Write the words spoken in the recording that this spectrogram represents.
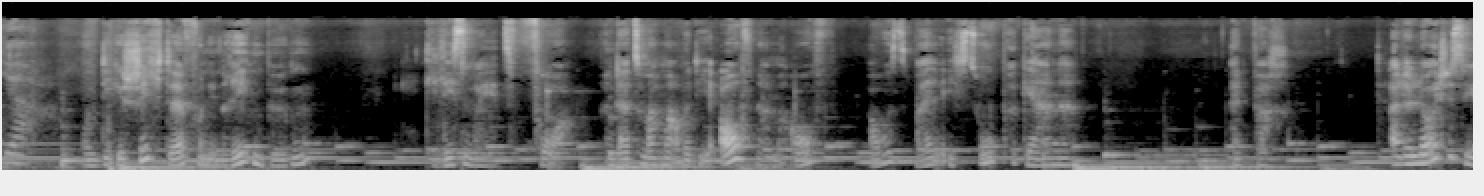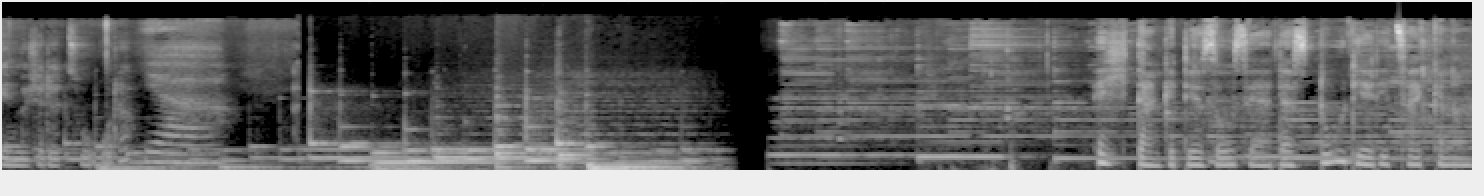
ja, Und die Geschichte von den Regenbögen, die lesen wir jetzt vor. Und dazu machen wir aber die Aufnahme auf, aus, weil ich super gerne einfach alle Leute sehen möchte dazu, oder? ja. Ich danke dir so sehr, dass du dir die Zeit genommen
